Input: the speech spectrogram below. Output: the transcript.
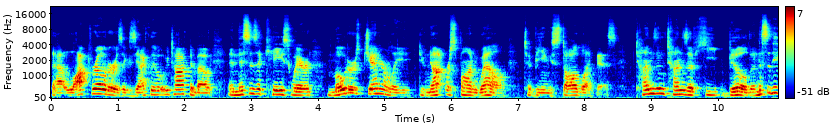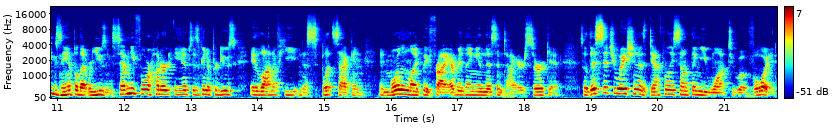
That locked rotor is exactly what we talked about, and this is a case where motors generally do not respond well to being stalled like this. Tons and tons of heat build, and this is the example that we're using. 7400 amps is going to produce a lot of heat in a split second and more than likely fry everything in this entire circuit. So this situation is definitely something you want to avoid,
